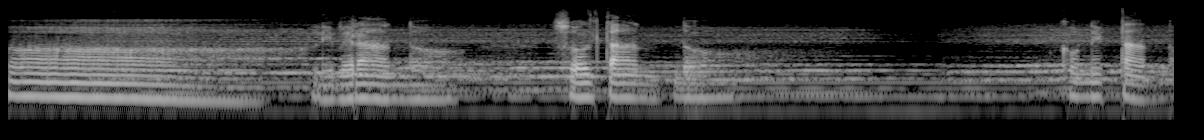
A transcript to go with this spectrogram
Ah, liberando, soltando, conectando.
